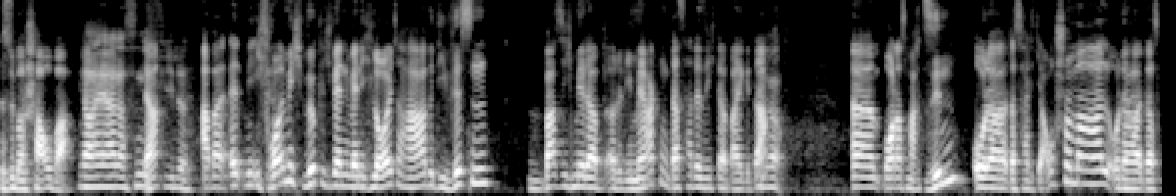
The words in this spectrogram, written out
das ist überschaubar. Naja, das sind nicht Ja? viele. Aber äh, ich freue mich wirklich, wenn, wenn ich Leute habe, die wissen, was ich mir da, oder die merken, das hat er sich dabei gedacht. Ähm, boah, das macht Sinn oder das hatte ich auch schon mal oder, das,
